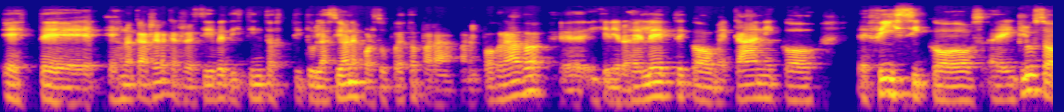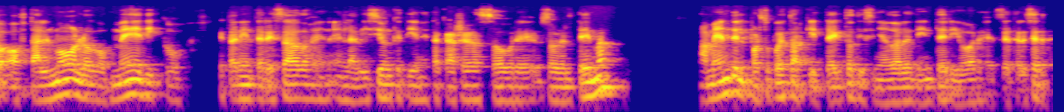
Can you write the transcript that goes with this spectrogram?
este, es una carrera que recibe distintas titulaciones, por supuesto, para, para el posgrado, eh, ingenieros eléctricos, mecánicos, eh, físicos, incluso oftalmólogos, médicos que están interesados en, en, la visión que tiene esta carrera sobre, sobre el tema. Amén del, por supuesto, arquitectos, diseñadores de interiores, etcétera, etcétera.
